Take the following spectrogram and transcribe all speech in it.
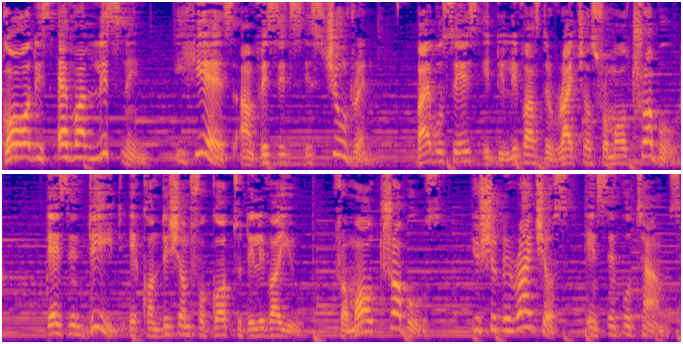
God is ever listening. He hears and visits his children. Bible says it delivers the righteous from all trouble. There is indeed a condition for God to deliver you from all troubles. You should be righteous in simple terms.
